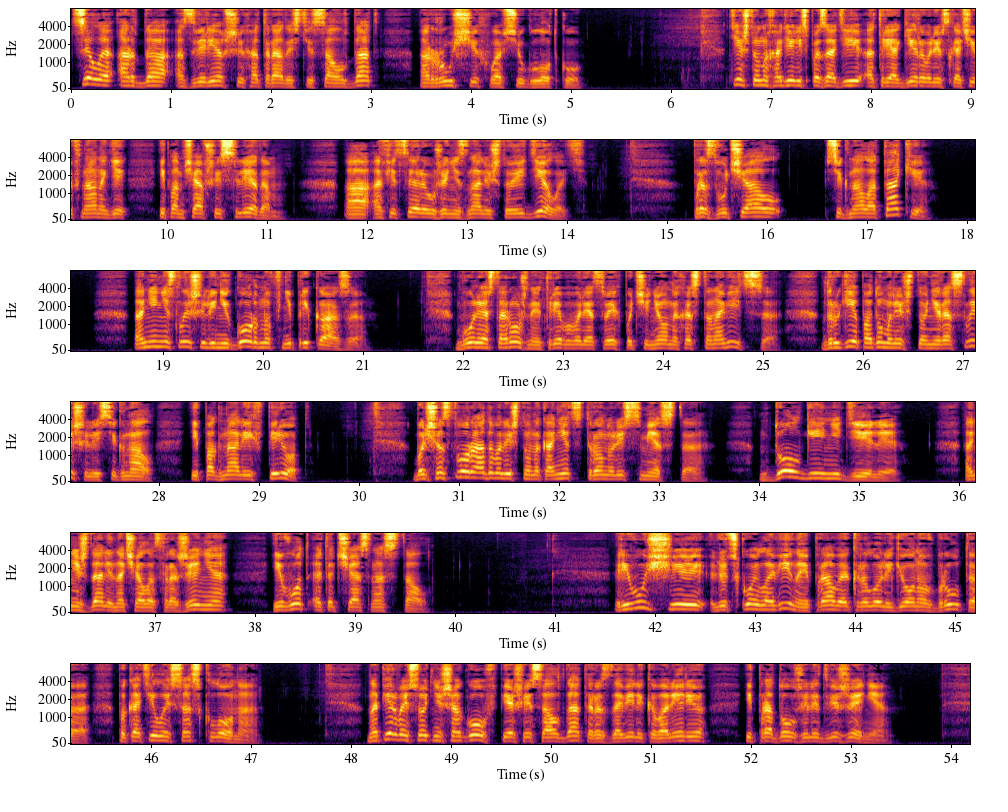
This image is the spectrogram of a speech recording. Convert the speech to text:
Целая орда озверевших от радости солдат, орущих во всю глотку. Те, что находились позади, отреагировали, вскочив на ноги и помчавшись следом, а офицеры уже не знали, что и делать. Прозвучал сигнал атаки? Они не слышали ни горнов, ни приказа. Более осторожные требовали от своих подчиненных остановиться. Другие подумали, что не расслышали сигнал и погнали их вперед. Большинство радовались, что наконец тронулись с места. Долгие недели они ждали начала сражения, и вот этот час настал. Ревущей людской лавиной правое крыло легионов Брута покатилось со склона. На первой сотне шагов пешие солдаты раздавили кавалерию и продолжили движение.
